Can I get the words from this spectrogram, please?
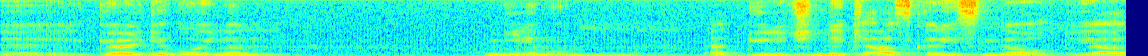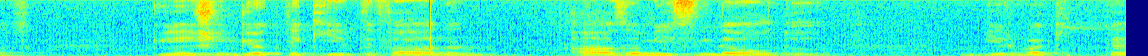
e, gölge boyunun minimum ya gün içindeki asgarisinde olduğu ya güneşin gökteki irtifaının azamisinde olduğu bir vakitte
